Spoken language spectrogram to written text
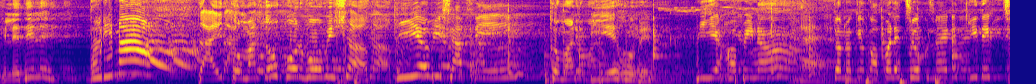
ফেলে দিলে? বুড়িমা! তাই তোমাকেও করব অভিশাপ। কি অভিশাপ রে? তোমার বিয়ে হবে না। বিয়ে হবে না? হ্যাঁ। তোমাকে কপালে চোখ না এটা কি দেখছ?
